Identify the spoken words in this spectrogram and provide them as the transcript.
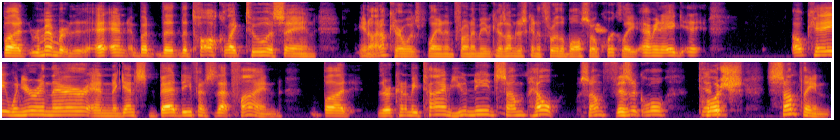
but remember, and, and but the the talk like Tua saying, you know, I don't care what's playing in front of me because I'm just going to throw the ball so quickly. I mean, it, it, okay, when you're in there and against bad defenses, that's fine. But there are going to be time you need some help, some physical push, yeah. something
